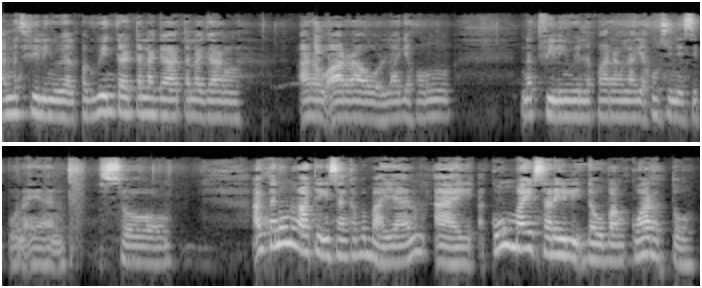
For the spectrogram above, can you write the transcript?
I'm not feeling well. Pag winter talaga, talagang araw-araw, lagi akong not feeling well na parang lagi akong sinisipon. Ayan. So, ang tanong ng ating isang kababayan ay kung may sarili daw bang kwarto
